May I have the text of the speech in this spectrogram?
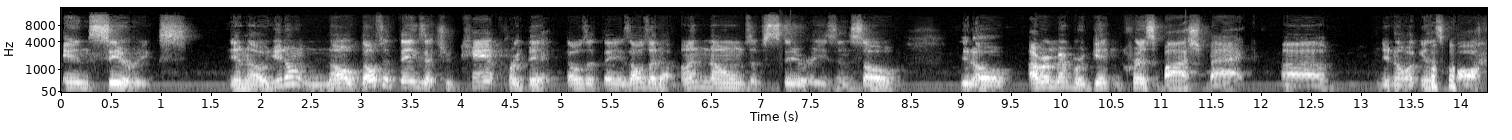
in series. You know, you don't know. Those are things that you can't predict. Those are things. Those are the unknowns of series. And so, you know, I remember getting Chris Bosh back uh, you know, against Boston.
